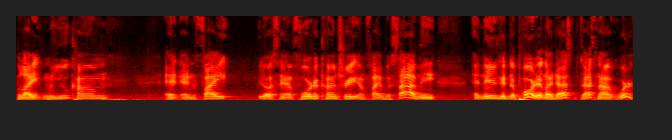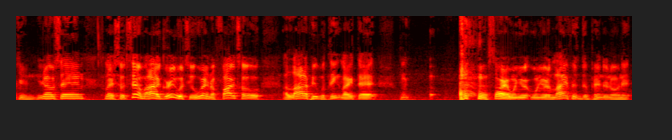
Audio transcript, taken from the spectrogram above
but like when you come and and fight, you know, what I'm saying for the country and fight beside me, and then you get deported, like that's that's not working. You know what I'm saying? Like so, Tim, I agree with you. We're in a foxhole. A lot of people think like that. sorry, when your when your life is dependent on it,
